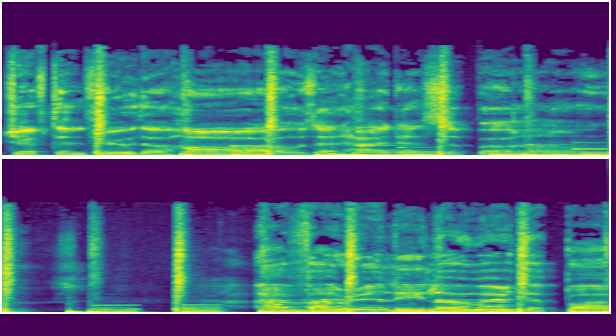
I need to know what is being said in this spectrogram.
drifting through the halls at high decibels. Have I really lowered the bar?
